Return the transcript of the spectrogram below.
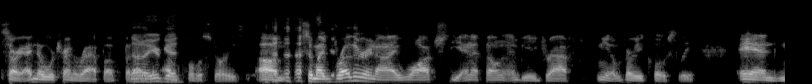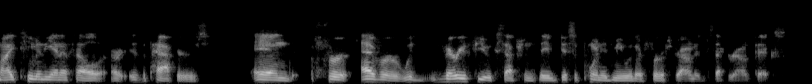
Sorry, I know we're trying to wrap up, but no, no, I, you're good. I'm full of stories. Um, so my brother and I watched the NFL and NBA draft, you know, very closely and my team in the NFL are, is the Packers. And forever, with very few exceptions, they've disappointed me with their first round and second round picks.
